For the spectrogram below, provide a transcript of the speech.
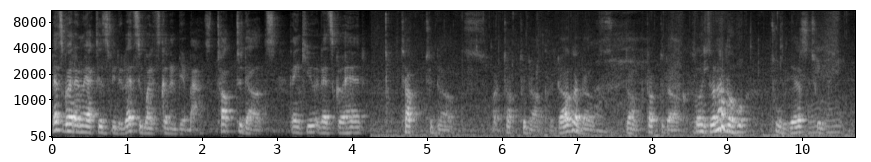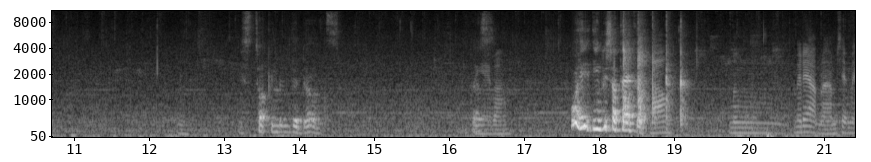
Let's go ahead and react to this video. Let's see what it's going to be about. Talk to dogs. Thank you. Let's go ahead. Talk to dogs. Or talk to dog. Dog or dogs? Dog. Talk to dog. So going to have a whole two. Yes, two. He's talking with the dogs. เป็นไงบ้าง Oh, he- English subtitle. เบ้ามึงไม่ได้อาบน้ำใช่ไหม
